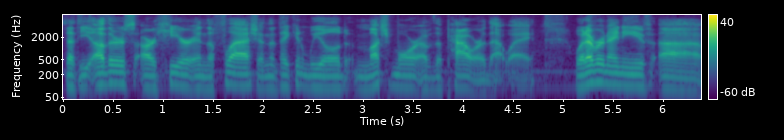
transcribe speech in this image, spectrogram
that the others are here in the flesh and that they can wield much more of the power that way. Whatever Nynaeve uh,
